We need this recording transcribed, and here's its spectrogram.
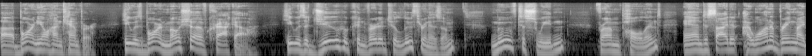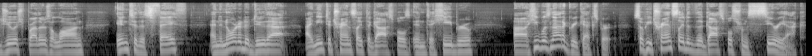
uh, born Johann Kemper. He was born Moshe of Krakow. He was a Jew who converted to Lutheranism, moved to Sweden, from Poland and decided, I want to bring my Jewish brothers along into this faith. And in order to do that, I need to translate the Gospels into Hebrew. Uh, he was not a Greek expert, so he translated the Gospels from Syriac.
